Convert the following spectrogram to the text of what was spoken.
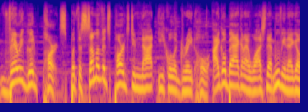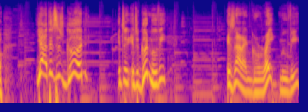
very good parts, but the sum of its parts do not equal a great whole. I go back and I watch that movie and I go, "Yeah, this is good. It's a it's a good movie. It's not a great movie.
